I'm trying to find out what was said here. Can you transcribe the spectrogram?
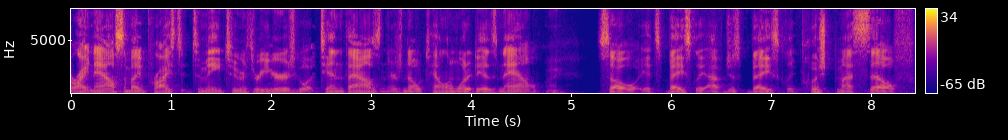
Right now, somebody priced it to me two or three years ago at ten thousand. There's no telling what it is now. Right. So it's basically I've just basically pushed myself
